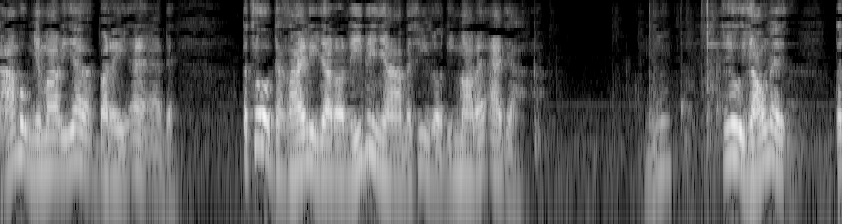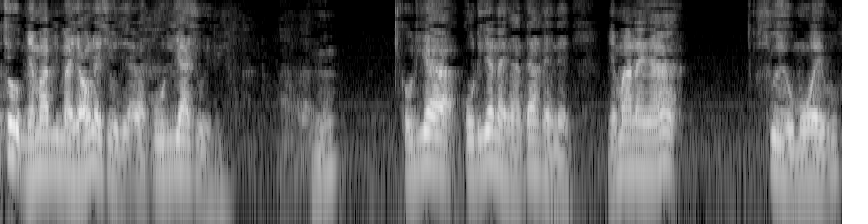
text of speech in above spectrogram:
ဒါမှမဟုတ်မြန်မာပြည်ကဗရိန်အံ့အပ်တယ်တချို့ဒီဇိုင်းတွေကြတော့နီးပညာမရှိတော့ဒီမှာပဲအပ်ကြဟင်တချို့ရောင်းတဲ့တချို့မြန်မာပြည်မှာရောင်းတဲ့ရွှေတွေအဲ့ဒါကိုရီးယားရွှေတွေ ဟင်ကိုရီးယားကိုရီးယားနိုင်ငံတန့်နေတယ်မြန်မာနိုင်ငံကရွှေကိုမဝယ်ဘူး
